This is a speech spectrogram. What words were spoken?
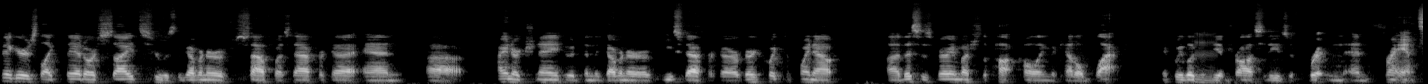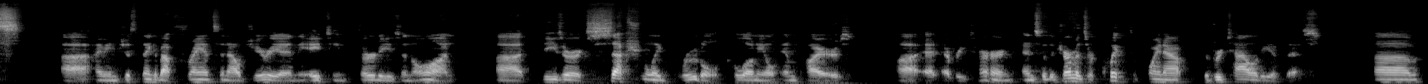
figures like Theodor Seitz, who was the governor of Southwest Africa, and uh, Heinrich Schnee, who had been the governor of East Africa, are very quick to point out uh, this is very much the pot calling the kettle black. If we look mm. at the hmm. atrocities of Britain and France, uh, I mean, just think about France and Algeria in the 1830s and on. Uh, these are exceptionally brutal colonial empires uh, at every turn. And so the Germans are quick to point out the brutality of this. Um,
